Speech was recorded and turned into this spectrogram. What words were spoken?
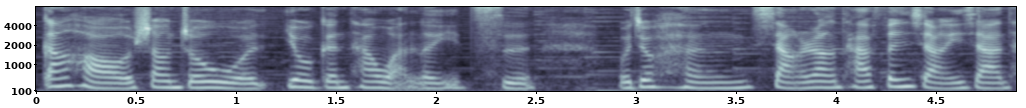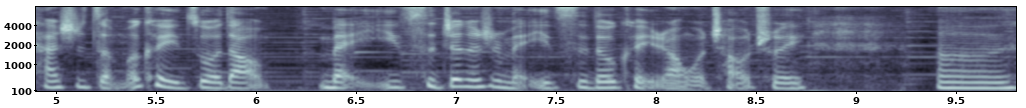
刚好上周我又跟他玩了一次，我就很想让他分享一下他是怎么可以做到每一次，真的是每一次都可以让我潮吹，嗯，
